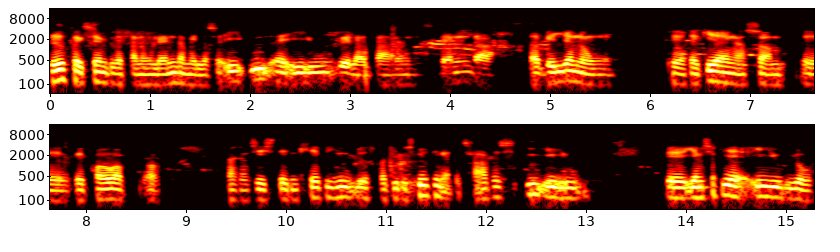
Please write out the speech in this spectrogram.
ved for eksempel, at der er nogle lande, der melder sig ud af EU, eller at der er nogle lande, der, der vælger nogle øh, regeringer, som øh, vil prøve at, at hvad kan man sige, stikke en kæppe i hjulet for de beslutninger, der træffes i EU, øh, jamen så bliver EU jo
